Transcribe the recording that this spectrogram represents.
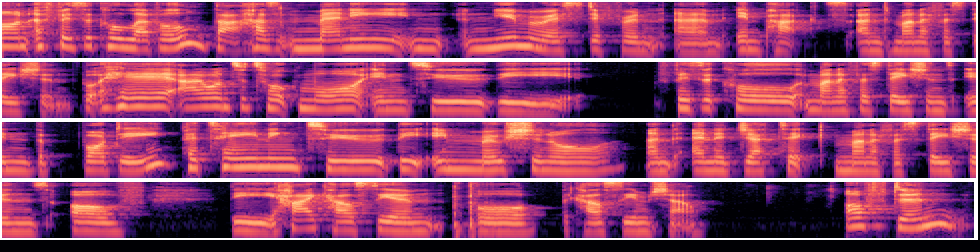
On a physical level, that has many, n- numerous different um, impacts and manifestations. But here I want to talk more into the physical manifestations in the body pertaining to the emotional and energetic manifestations of the high calcium or the calcium shell. Often,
